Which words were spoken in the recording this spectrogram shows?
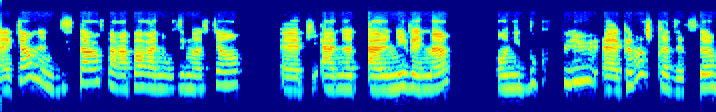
euh, quand on a une distance par rapport à nos émotions, puis à, notre, à un événement, on est beaucoup plus, comment je pourrais dire ça?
